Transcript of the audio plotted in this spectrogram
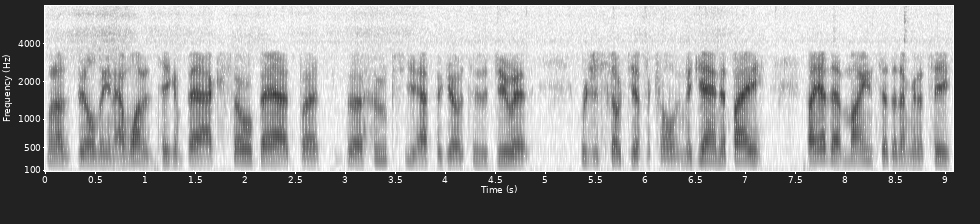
when I was building, and I wanted to take him back so bad, but the hoops you have to go through to do it were just so difficult. And again, if I if I have that mindset that I'm going to take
